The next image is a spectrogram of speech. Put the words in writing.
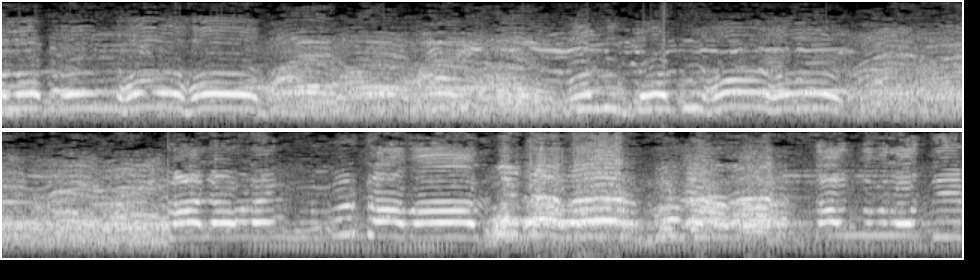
ਕਾਲਾ ਬਰੰਗ ਹਾਏ ਹਾਏ। ਕਾਂਗਰਸ ਪਾਰਟੀ ਹਾਏ ਹਾਏ। ਰਾਜਾ ਉੜੰਗ ਮੁਰਦਾਬਾਦ। ਮੁਰਦਾਬਾਦ ਮੁਰਦਾਬਾਦ। ਦਲਤ ਵਿਰੋਧੀ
